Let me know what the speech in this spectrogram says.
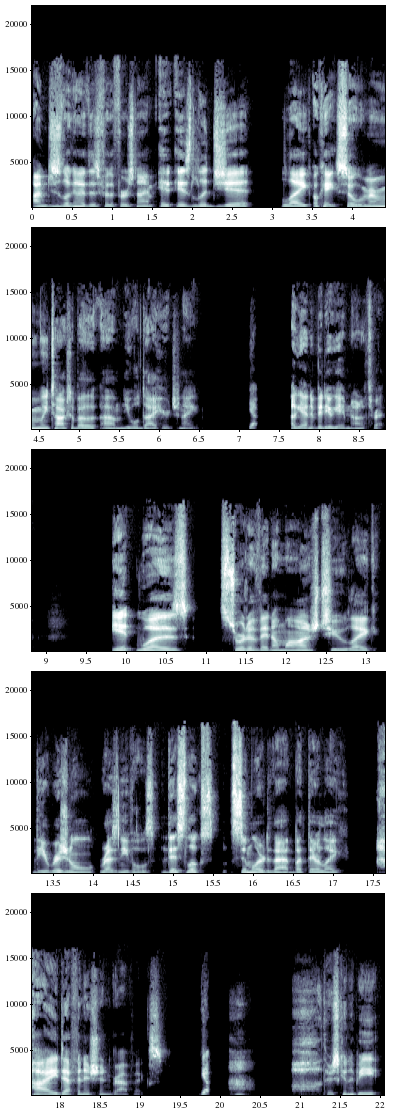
i'm just looking at this for the first time it is legit like okay so remember when we talked about um you will die here tonight. Again a video game not a threat it was sort of an homage to like the original resident evils this looks similar to that but they're like high definition graphics Yep. oh there's gonna be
